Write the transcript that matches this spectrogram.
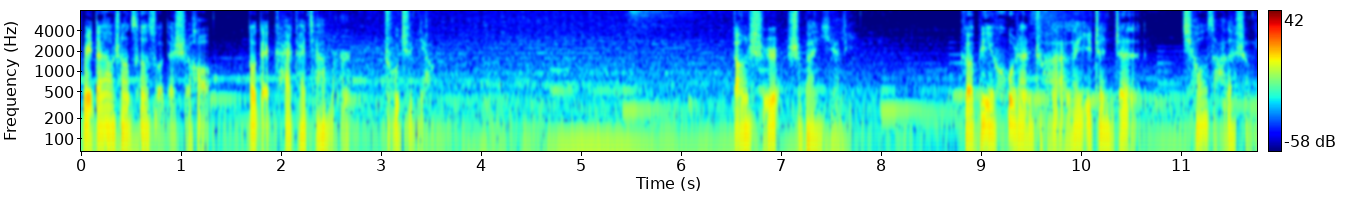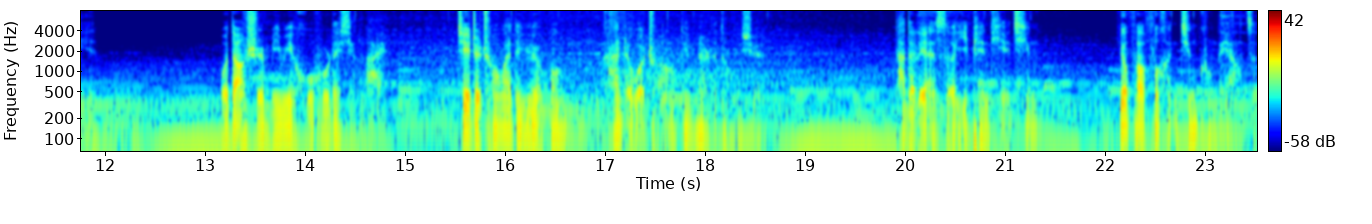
每当要上厕所的时候，都得开开家门出去尿。当时是半夜里，隔壁忽然传来了一阵阵敲砸的声音。我当时迷迷糊糊的醒来，借着窗外的月光，看着我床对面的同学。他的脸色一片铁青，又仿佛很惊恐的样子，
